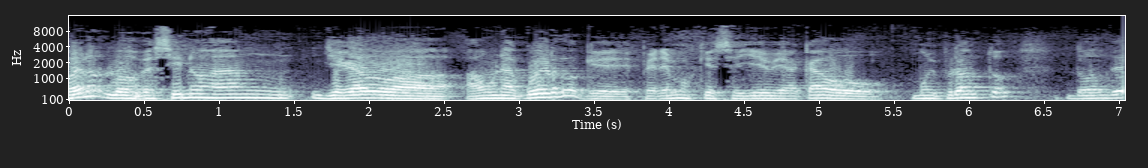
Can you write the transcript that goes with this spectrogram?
Bueno, los vecinos han llegado a, un acuerdo que esperemos que se lleve a cabo muy pronto, donde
